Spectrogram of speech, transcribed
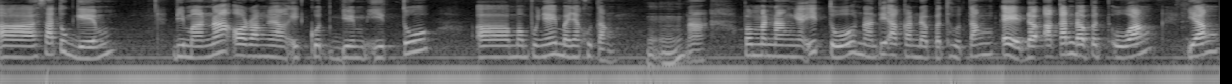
eh, satu game di mana orang yang ikut game itu eh, mempunyai banyak hutang. Mm-mm. Nah, pemenangnya itu nanti akan dapat hutang eh da- akan dapat uang yang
